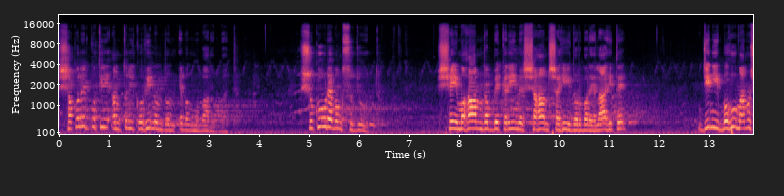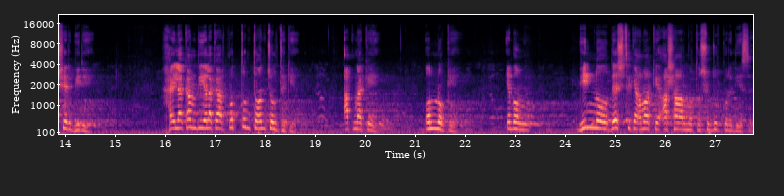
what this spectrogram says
সকলের প্রতি আন্তরিক অভিনন্দন এবং মোবারকবাদ। শুকুর এবং সুজুদ। সেই মহান রব্বে করিমের শাহান শাহী দরবার এলাহিতে, যিনি বহু মানুষের ভিড়ে হাইলাকান্দি এলাকার প্রত্যন্ত অঞ্চল থেকে আপনাকে, অন্যকে এবং ভিন্ন দেশ থেকে আমাকে আসার মতো সুযোগ করে দিয়েছেন।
